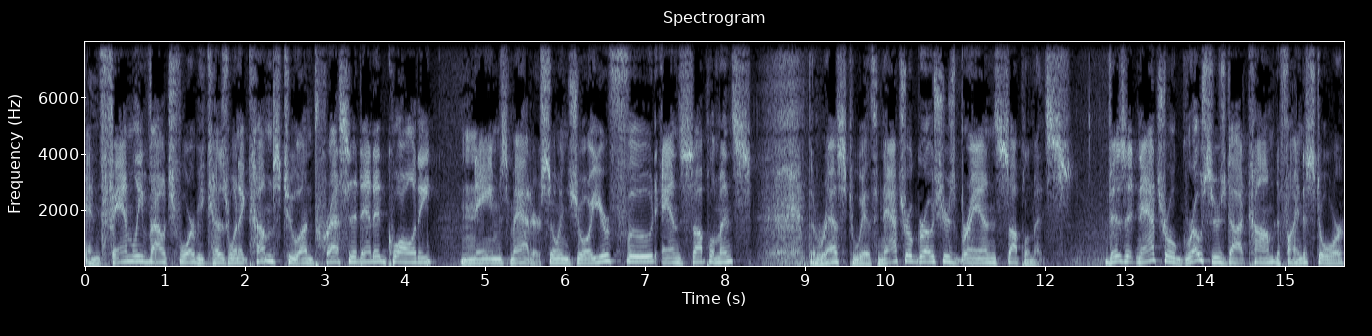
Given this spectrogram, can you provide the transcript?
and family vouched for because when it comes to unprecedented quality, names matter. So enjoy your food and supplements. The rest with Natural Grocers brand supplements. Visit naturalgrocers.com to find a store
